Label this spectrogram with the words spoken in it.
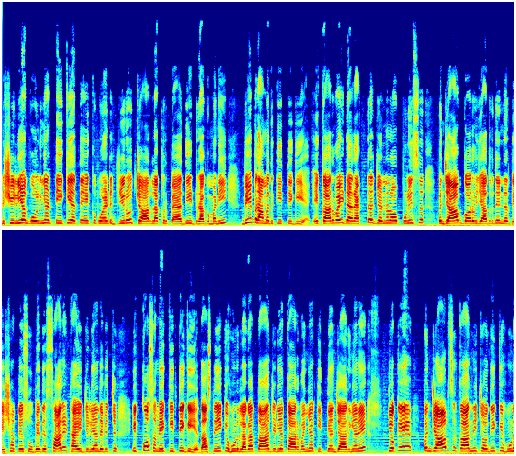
ਨਸ਼ੀਲੀਆਂ ਗੋਲੀਆਂ, ਟੀਕੇ ਅਤੇ 1.04 ਲੱਖ ਰੁਪਏ ਦੀ ਡਰੱਗ ਮਨੀ ਵੀ ਬਰਾਮਦ ਕੀਤੀ ਗਈ ਹੈ। ਇਹ ਕਾਰਵਾਈ director general of police Punjab Gaurav Yadav ਦੇ ਨਿਰਦੇਸ਼ਾਂ ਤੇ ਸੂਬੇ ਦੇ ਸਾਰੇ 28 ਜ਼ਿਲ੍ਹਿਆਂ ਦੇ ਵਿੱਚ ਇੱਕੋ ਸਮੇਂ ਕੀਤੀ ਗਈ ਹੈ। ਦੱਸਦੀ ਕਿ ਹੁਣ ਲਗਾਤਾਰ ਜਿਹੜੀਆਂ ਕਾਰਵਾਈਆਂ ਕੀਤੀਆਂ ਜਾ ਰਹੀਆਂ ਨੇ ਕਿਉਂਕਿ ਪੰਜਾਬ ਸਰਕਾਰ ਨਹੀਂ ਚਾਹੁੰਦੀ ਕਿ ਹੁਣ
